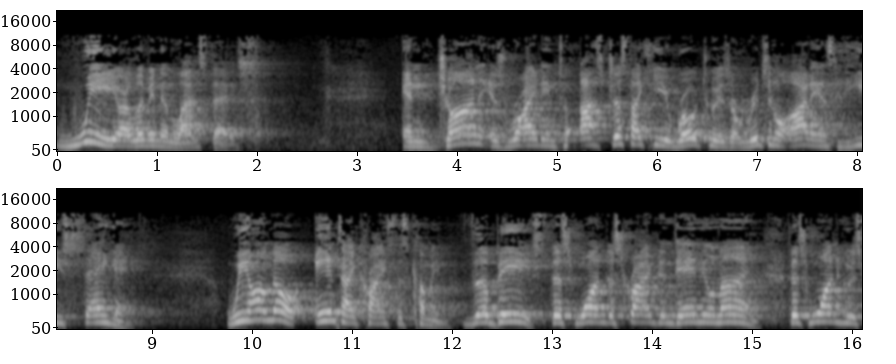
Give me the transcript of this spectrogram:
we are living in last days. And John is writing to us just like he wrote to his original audience and he's saying, we all know Antichrist is coming. The beast. This one described in Daniel 9. This one who's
